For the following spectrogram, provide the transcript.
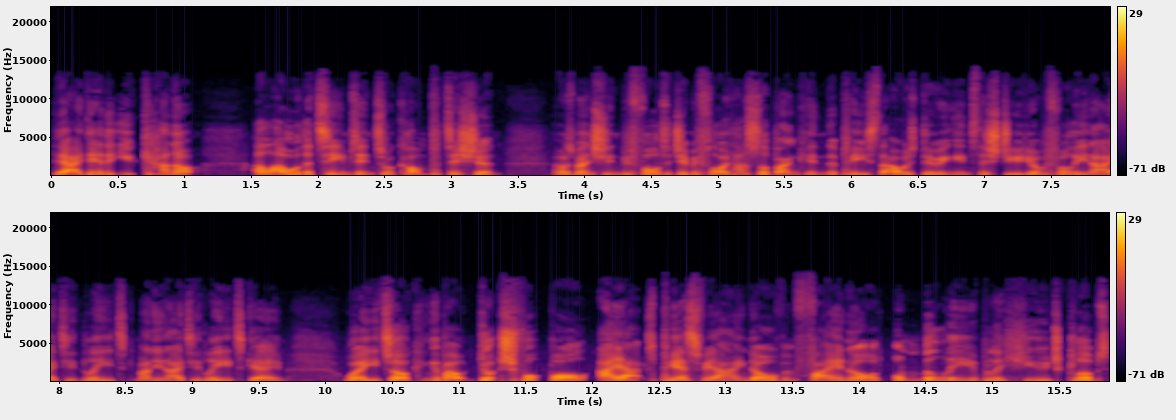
the idea that you cannot allow other teams into a competition. I was mentioning before to Jimmy Floyd Hasselbaink in the piece that I was doing into the studio before the United Leeds, Man United Leeds game, where you're talking about Dutch football, Ajax, PSV Eindhoven, Feyenoord, unbelievably huge clubs,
